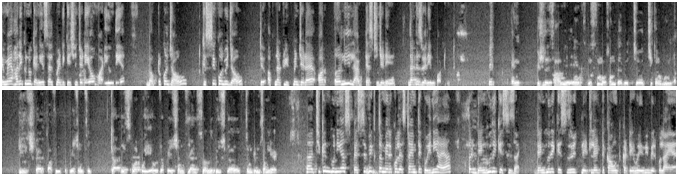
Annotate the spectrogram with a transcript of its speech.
ਇਹ ਮੈਂ ਹਰ ਇੱਕ ਨੂੰ ਕਹਿੰਦੀ ਹਾਂ ਸੈਲਫ ਮੈਡੀਕੇਸ਼ਨ ਜਿਹੜੀ ਹੈ ਉਹ ਮਾੜੀ ਹੁੰਦੀ ਹੈ। ਡਾਕਟਰ ਕੋਲ ਜਾਓ, ਕਿਸੇ ਕੋਲ ਵੀ ਜਾਓ ਤੇ ਆਪਣਾ ਟ੍ਰੀਟਮੈਂਟ ਜਿਹੜਾ ਹੈ ਔਰ अर्ਲੀ ਲੈਬ ਟੈਸਟ ਜਿਹੜੇ ਹੈ ਦੈਟ ਇਜ਼ ਵੈਰੀ ਇੰਪੋਰਟੈਂਟ ਇੱਕ ਇਨ ਪਿਛਲੇ ਸਾਲ ਇਸ- ਮੌਸਮ ਦੇ ਵਿੱਚ ਚਿਕਨਗੁਨੀਆ ਦੀ ਸ਼ਿਕਾਇਤ ਕਾਫੀ ਪੇਸ਼ੈਂਟ ਸੀ। ਇਸ ਵਾਰ ਕੋਈ ਇਹੋ ਜਿਹਾ ਪੇਸ਼ੈਂਟ ਜਾਂ ਇਸ ਤਰ੍ਹਾਂ ਦੇ ਕੋਈ ਸਿੰਪਟਮ ਸਾਹਮਣੇ ਆਏ? ਚਿਕਨਗੁਨੀਆ ਸਪੈਸੀਫਿਕ ਤਾਂ ਮੇਰੇ ਕੋਲ ਇਸ ਟਾਈਮ ਤੇ ਕੋਈ ਨਹੀਂ ਆਇਆ ਪਰ ਡੇਂਗੂ ਦੇ ਕੇਸਿਸ ਆਏ। ਡੇਂਗੂ ਦੇ ਕੇਸਿਸ ਵਿੱਚ ਪਲੇਟਲੇਟ ਕਾਊਂਟ ਘਟੇ ਹੋਏ ਵੀ ਮੇਰੇ ਕੋਲ ਆਏ ਹੈ।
